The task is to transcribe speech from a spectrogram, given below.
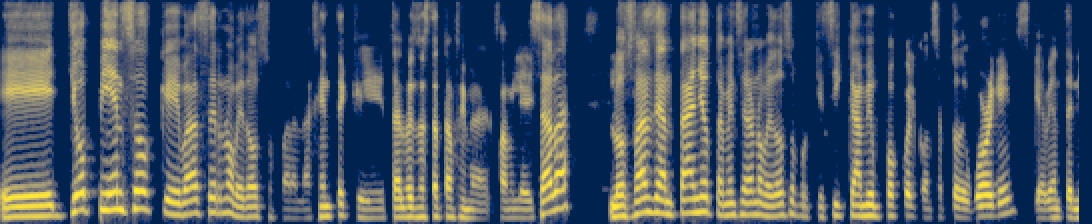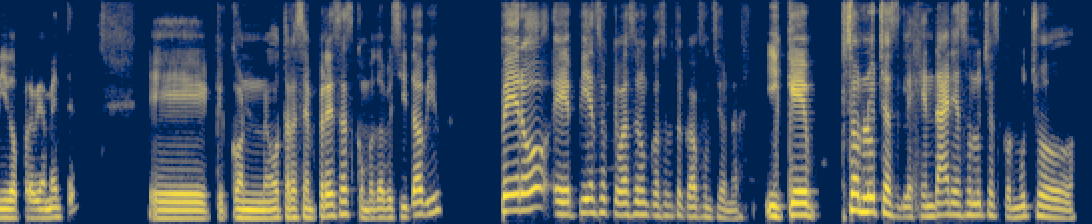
eh, yo pienso que va a ser novedoso para la gente que tal vez no está tan familiarizada. Los fans de antaño también será novedoso porque sí cambia un poco el concepto de Wargames que habían tenido previamente eh, que con otras empresas como WCW, pero eh, pienso que va a ser un concepto que va a funcionar y que son luchas legendarias, son luchas con mucho,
